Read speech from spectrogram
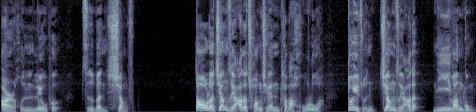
二魂六魄，直奔相府。到了姜子牙的床前，他把葫芦啊对准姜子牙的泥丸宫，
